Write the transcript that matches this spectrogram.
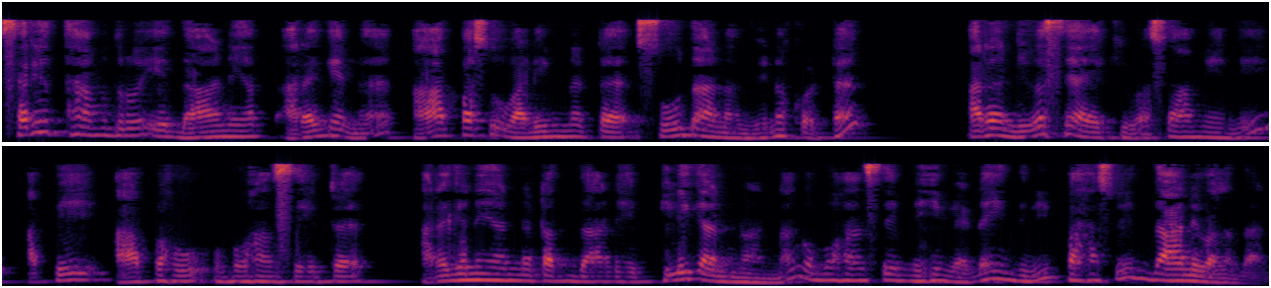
සරියුත් හාමුදුරුවෝ ඒ දාණයත් අරගෙන ආපසු වඩින්නට සූදානම් වෙනකොට අර නිවසේ අය කිව්වා ස්වාමීනි අපි ආපහු ඔබ වහන්සේට අරගෙන යන්නටත් දාණය පිළිගන්නවා නම් ඔබ වහන්සේ මෙහි වැඩ ඉඳිමින් පහසුවෙන් දාණය වළඳන්න.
